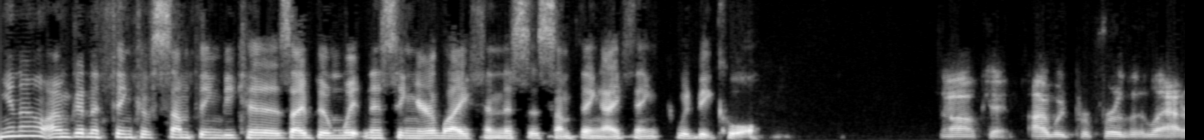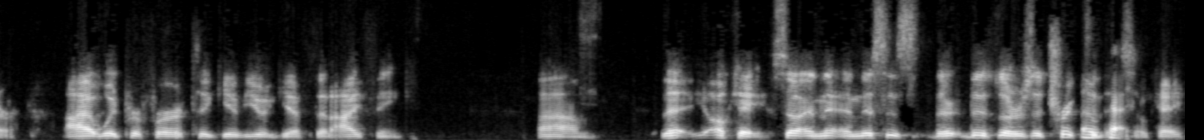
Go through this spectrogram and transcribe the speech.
you know, I'm going to think of something because I've been witnessing your life and this is something I think would be cool? Okay. I would prefer the latter. I would prefer to give you a gift that I think um that okay, so and and this is there there's, a trick to Okay. this, okay?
